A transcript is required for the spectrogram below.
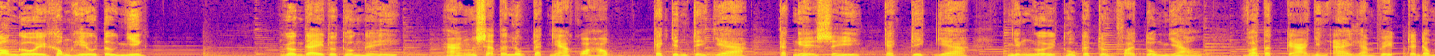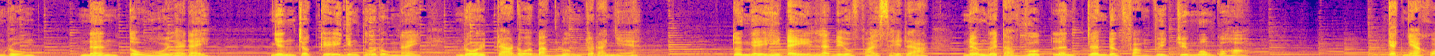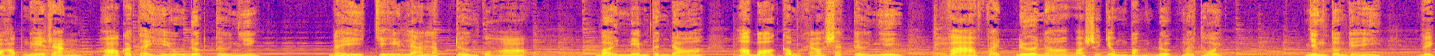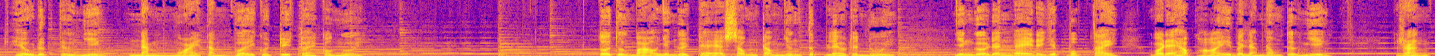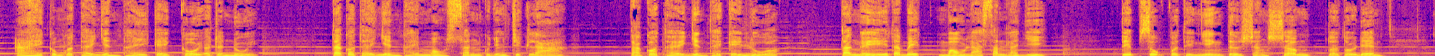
Con người không hiểu tự nhiên. Gần đây tôi thường nghĩ hẳn sẽ tới lúc các nhà khoa học, các chính trị gia, các nghệ sĩ, các triết gia, những người thuộc các trường phái tôn giáo và tất cả những ai làm việc trên đồng ruộng nên tụ hội lại đây, nhìn cho kỹ những thửa ruộng này rồi trao đổi bàn luận cho ra nhẽ. Tôi nghĩ đây là điều phải xảy ra nếu người ta vượt lên trên được phạm vi chuyên môn của họ. Các nhà khoa học nghĩ rằng họ có thể hiểu được tự nhiên, đấy chỉ là lập trường của họ. Bởi niềm tin đó, họ bỏ công khảo sát tự nhiên và phải đưa nó vào sử dụng bằng được mới thôi. Nhưng tôi nghĩ việc hiểu được tự nhiên nằm ngoài tầm với của trí tuệ con người. Tôi thường bảo những người trẻ sống trong những túp lều trên núi, những người đến đây để giúp một tay và để học hỏi về làm nông tự nhiên, rằng ai cũng có thể nhìn thấy cây cối ở trên núi. Ta có thể nhìn thấy màu xanh của những chiếc lá, ta có thể nhìn thấy cây lúa. Ta nghĩ ta biết màu lá xanh là gì. Tiếp xúc với thiên nhiên từ sáng sớm tới tối đêm,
